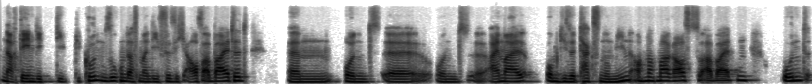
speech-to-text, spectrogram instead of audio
nach denen die, die, die Kunden suchen, dass man die für sich aufarbeitet. Ähm, und äh, und äh, einmal, um diese Taxonomien auch nochmal rauszuarbeiten und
